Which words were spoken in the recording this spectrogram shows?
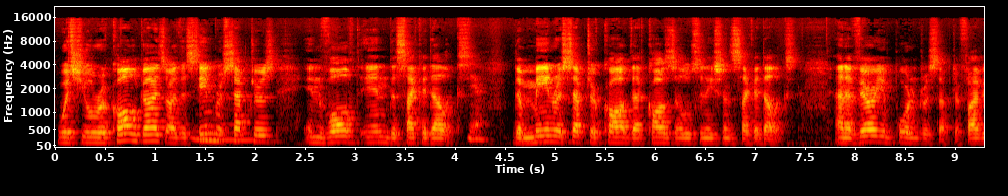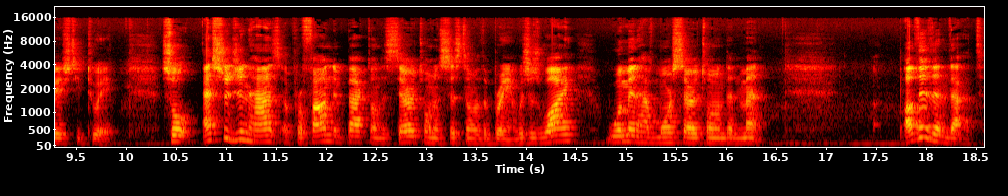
which you'll recall, guys, are the same mm. receptors involved in the psychedelics. Yeah. The main receptor called, that causes hallucinations, psychedelics, and a very important receptor, 5-HT2A. So estrogen has a profound impact on the serotonin system of the brain, which is why women have more serotonin than men. Other than that,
